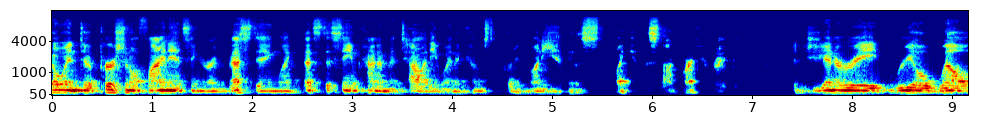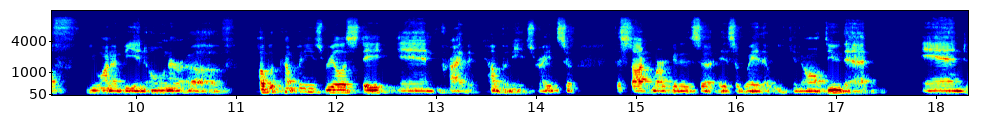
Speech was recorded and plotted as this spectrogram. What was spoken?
go into personal financing or investing, like that's the same kind of mentality when it comes to putting money in this, like in the stock market, right? To generate real wealth, you want to be an owner of public companies, real estate, and private companies, right? So the stock market is a, is a way that we can all do that. And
